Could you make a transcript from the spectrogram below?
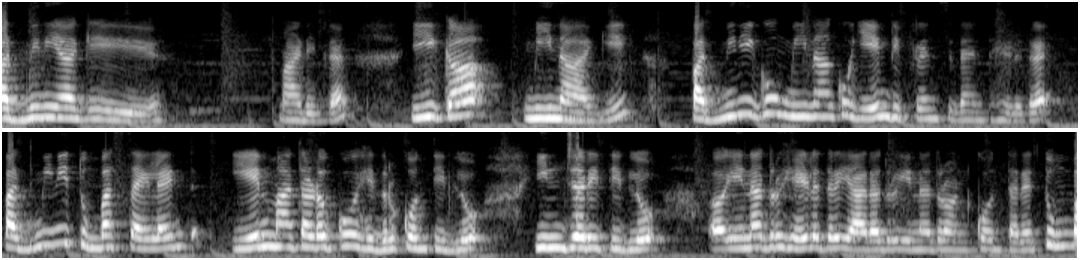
ಪದ್ಮಿನಿಯಾಗಿ ಮಾಡಿದ್ದೆ. ಈಗ ಮೀನಾ ಆಗಿ ಪದ್ಮಿನಿಗೂ ಮೀನಾಗೂ ಏನು ಡಿಫ್ರೆನ್ಸ್ ಇದೆ ಅಂತ ಹೇಳಿದ್ರೆ ಪದ್ಮಿನಿ ತುಂಬ ಸೈಲೆಂಟ್ ಏನು ಮಾತಾಡೋಕ್ಕೂ ಹೆದರ್ಕೊಂತಿದ್ಲು ಹಿಂಜರಿತಿದ್ಲು. ಏನಾದರೂ ಹೇಳಿದ್ರೆ ಯಾರಾದರೂ ಏನಾದರೂ ಅನ್ಕೊತಾರೆ. ತುಂಬ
